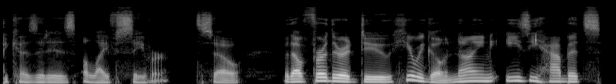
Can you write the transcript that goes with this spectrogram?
because it is a lifesaver. So, without further ado, here we go. Nine easy habits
